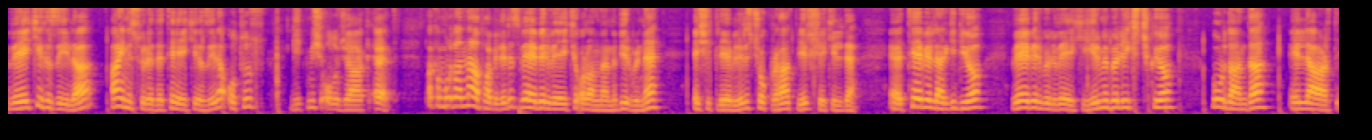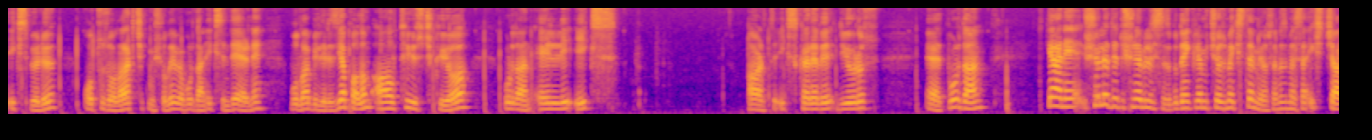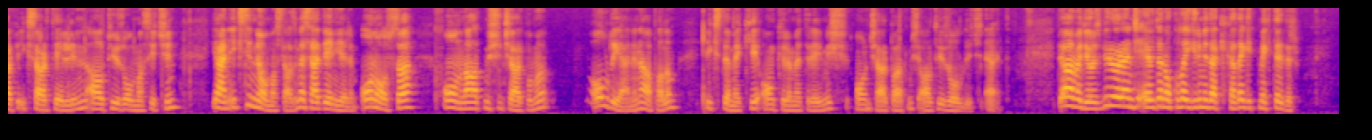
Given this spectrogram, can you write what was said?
V2 hızıyla aynı sürede T2 hızıyla 30 gitmiş olacak. Evet. Bakın buradan ne yapabiliriz? V1 V2 oranlarını birbirine eşitleyebiliriz. Çok rahat bir şekilde. Evet T1'ler gidiyor. V1 bölü V2 20 bölü X çıkıyor. Buradan da 50 artı X bölü 30 olarak çıkmış oluyor ve buradan X'in değerini bulabiliriz. Yapalım. 600 çıkıyor. Buradan 50X artı X kare diyoruz. Evet buradan yani şöyle de düşünebilirsiniz. Bu denklemi çözmek istemiyorsanız mesela x çarpı x artı 50'nin 600 olması için yani x'in ne olması lazım? Mesela deneyelim. 10 olsa 10 ile 60'ın çarpımı oldu yani ne yapalım? x demek ki 10 kilometreymiş. 10 çarpı 60 600 olduğu için. Evet. Devam ediyoruz. Bir öğrenci evden okula 20 dakikada gitmektedir.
